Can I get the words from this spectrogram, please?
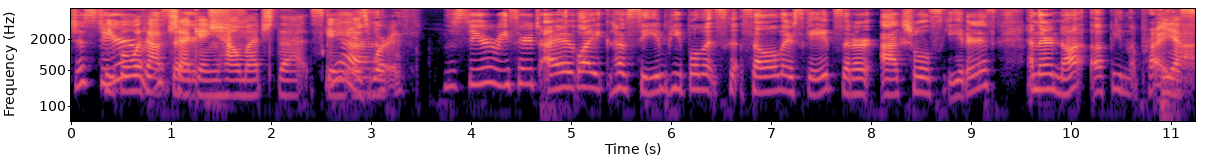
just do people without research. checking how much that skate Yeah. is worth. Just do your research. I have like have seen people that s- sell their skates that are actual skaters, and they're not upping the price. Yeah.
